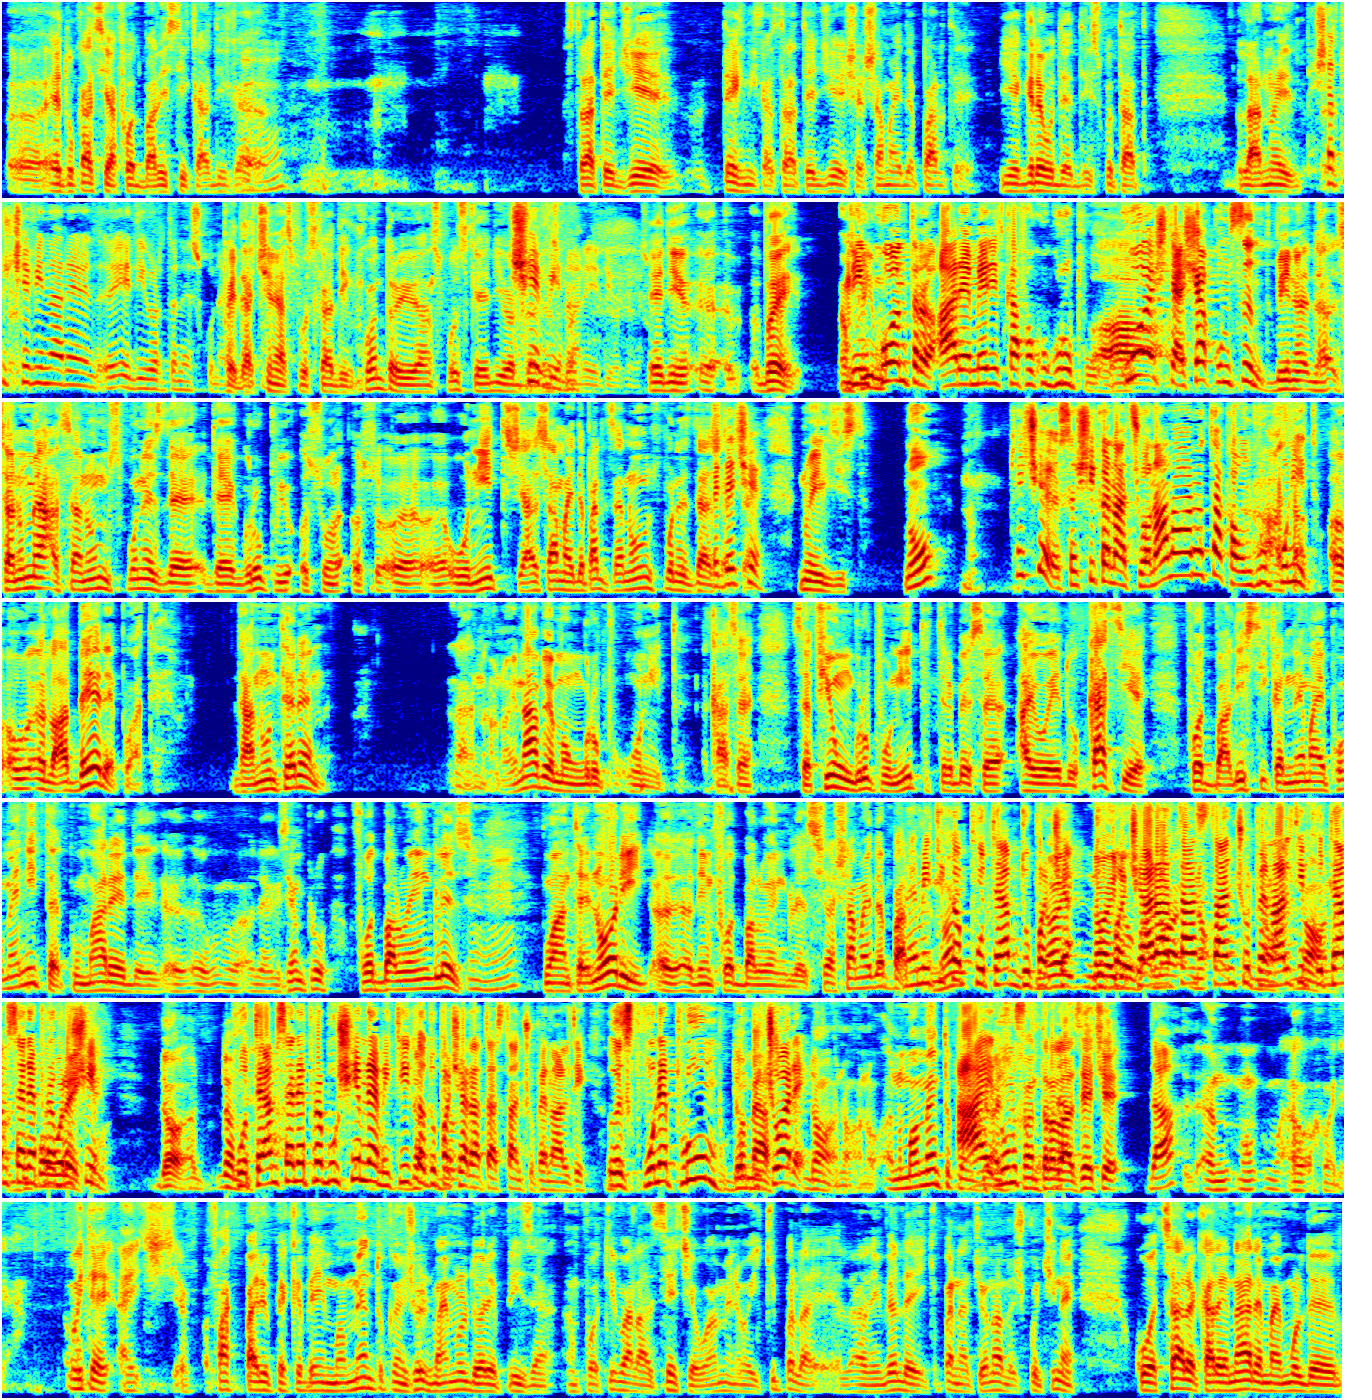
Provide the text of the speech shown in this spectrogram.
uh, educația fotbalistică, adică strategie, tehnică, strategie și așa mai departe. E greu de discutat la noi. Și atunci ce vină are Edi Iordănescu? Păi dar cine a spus că din contră? Eu am spus că Edi ce Iordănescu... vină are Edi Iordănescu? Edi, uh, băi, în Din primul... contră, are merit că a făcut grupul. Ah. Cu ăștia, așa cum sunt. Bine, dar să, nu să nu-mi spuneți de, de grup uh, su- su- uh, unit și așa mai departe, să nu-mi spuneți de așa. Păi de ce? Nu există. Nu? Nu. De ce? Să știi că Național a arătat ca un grup Asta, unit. uh, uh, La bere poate, dar nu în teren. La- no- Noi nu avem un grup unit. Ca să, să fii un grup unit, trebuie să ai o educație fotbalistică nemaipomenită, cum are, de, uh, de exemplu, fotbalul englez, Mhm. cu antrenorii uh, din fotbalul englez și așa mai departe. Ne aminti că puteam, după ce- după ce arata Stanciu penalti, puteam să ne prăbușim. Do, domne, Puteam să ne prăbușim, ne aminti că Da, după da. ce arată Stanciu penalti. Îți pune plumb în domne, picioare. Nu, nu, nu. În momentul când Ai, Ai, nu-mi contra spune- la 10, Da? În, oh, Horia. Uite, aici fac pariu pe că în momentul când joci mai mult de o repriză împotriva la 10 oameni, o echipă la, la nivel de echipă națională și cu cine? Cu o țară care nu are mai mult de uh,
